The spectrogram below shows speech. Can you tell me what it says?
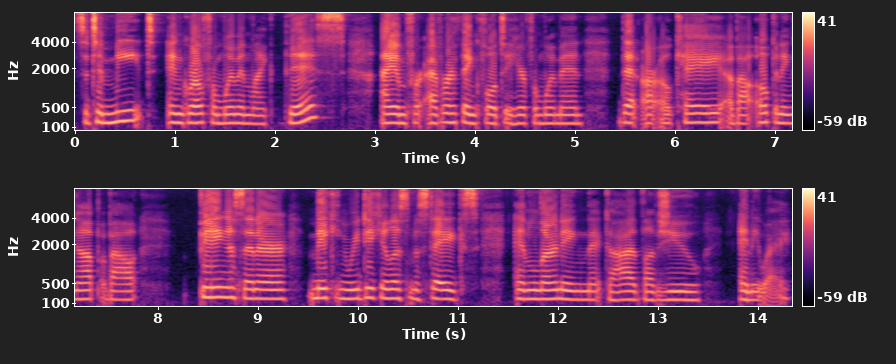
So to meet and grow from women like this i am forever thankful to hear from women that are okay about opening up about being a sinner making ridiculous mistakes and learning that god loves you anyway.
